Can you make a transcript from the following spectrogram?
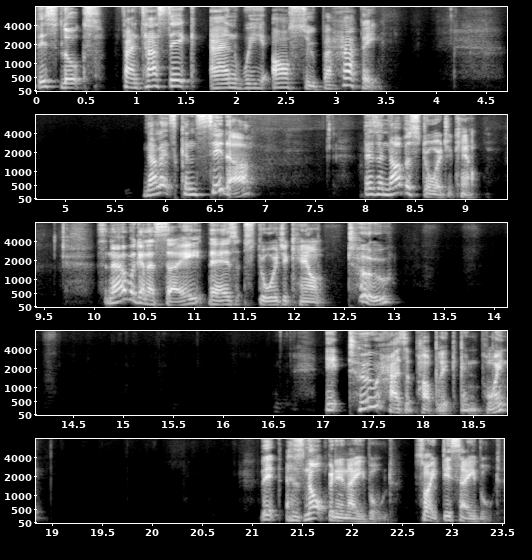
this looks fantastic and we are super happy. Now let's consider there's another storage account. So now we're going to say there's storage account 2. It too has a public endpoint that has not been enabled, sorry, disabled.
